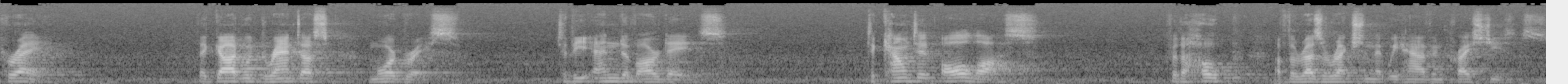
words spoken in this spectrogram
Pray that God would grant us more grace to the end of our days, to count it all loss for the hope of the resurrection that we have in Christ Jesus.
